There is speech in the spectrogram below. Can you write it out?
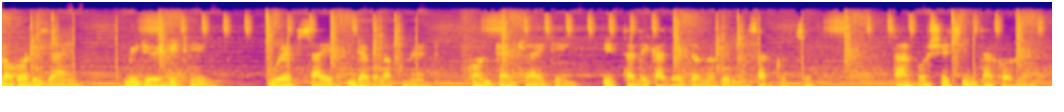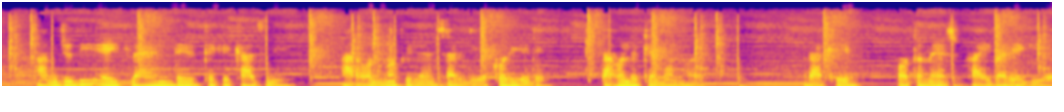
logo design video editing website development content writing ইত্যাদি কাজের জন্য ফ্রিল্যান্সার করছে তারপর সে চিন্তা করল, আমি যদি এই ক্লায়েন্টদের থেকে কাজ নিই আর অন্য ফ্রিল্যান্সার দিয়ে করিয়ে দেই তাহলে কেমন হয়? রাকিব, প্রথমে ফাইবারে গিয়ে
